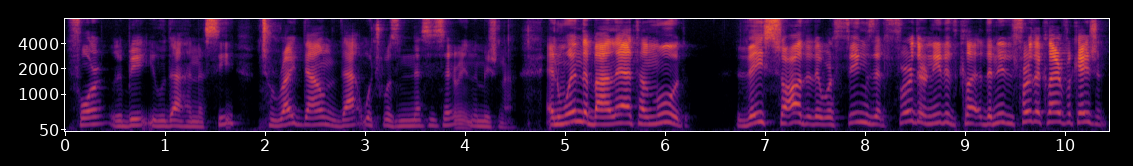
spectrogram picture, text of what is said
for Rabbi Yehuda Hanasi to write down that which was necessary in the Mishnah. And when the Baalei Talmud they saw that there were things that further needed that needed further clarification,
